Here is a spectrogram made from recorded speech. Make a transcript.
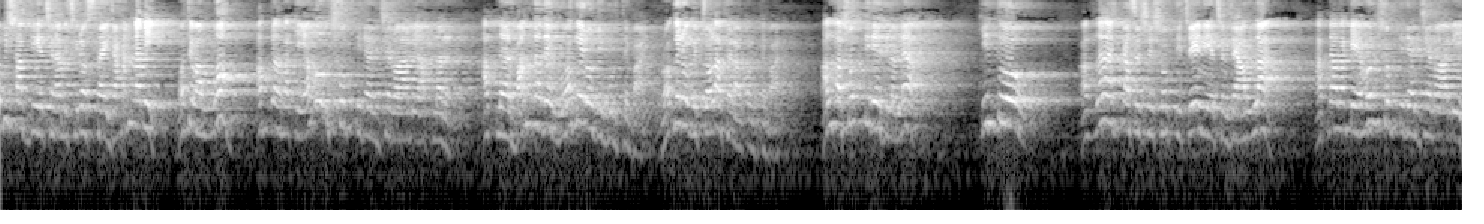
অভিশাপ দিয়েছেন, আমি চিরস্থায়ী জাহান্নামী অতএব আল্লাহ, আপনি আমাকে এমন শক্তি দেন যেন আমি আপনার আপনার বান্দাদের রোগে রোগে ঘুরতে পারি রোগে রোগে চলাফেরা করতে পারি। আল্লাহ শক্তি দিয়ে দিলেন না কিন্তু আল্লাহর কাছে সে শক্তি চেয়ে নিয়েছেন যে, আল্লাহ আপনি আমাকে এমন শক্তি দেন যেন আমি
